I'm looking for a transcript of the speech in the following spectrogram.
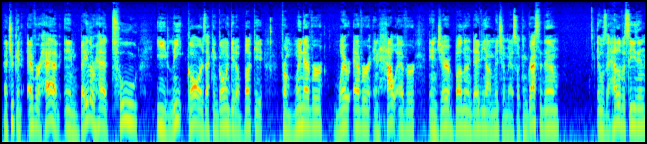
that you can ever have. And Baylor had two elite guards that can go and get a bucket from whenever, wherever, and however, and Jared Butler and Davion Mitchell, man. So congrats to them. It was a hell of a season.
